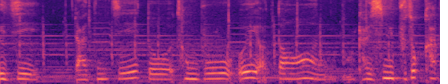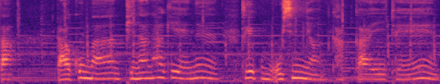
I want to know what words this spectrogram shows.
의지라든지 또 정부의 어떤 결심이 부족하다라고만 비난하기에는 어떻게 보면 50년 가까이 된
